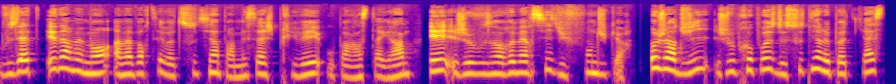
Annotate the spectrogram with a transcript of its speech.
Vous êtes énormément à m'apporter votre soutien par message privé ou par Instagram et je vous en remercie du fond du cœur. Aujourd'hui, je vous propose de soutenir le podcast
